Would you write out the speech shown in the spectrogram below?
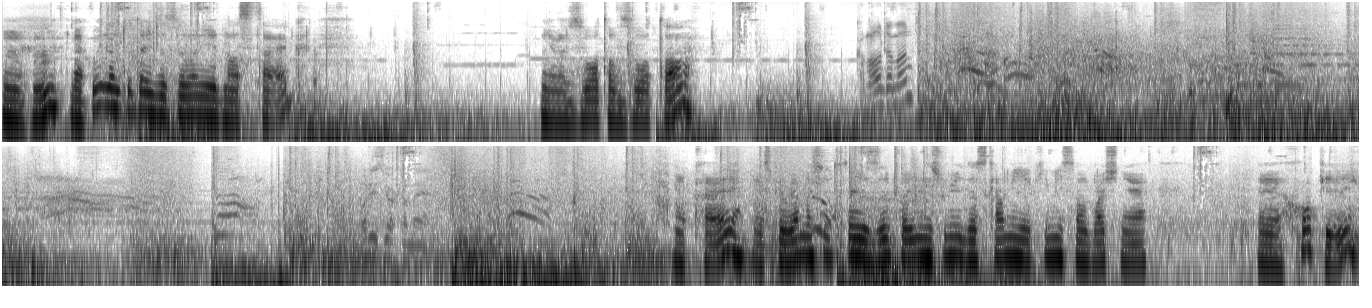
Mhm, brakuje nam tutaj zdecydowanie jednostek. Nie wiem, złoto w złoto. Okej, rozprawiamy się tutaj z pojedynczymi jednostkami, jakimi są właśnie e, chłopi.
